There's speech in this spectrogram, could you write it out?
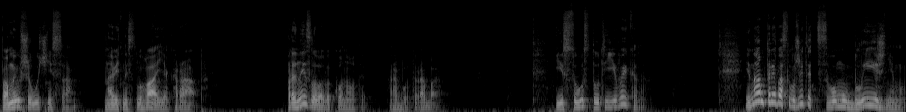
помивши учні сам, навіть не слуга, як раб, принизливо виконувати роботу раба. Ісус тут її виконав. І нам треба служити своєму ближньому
